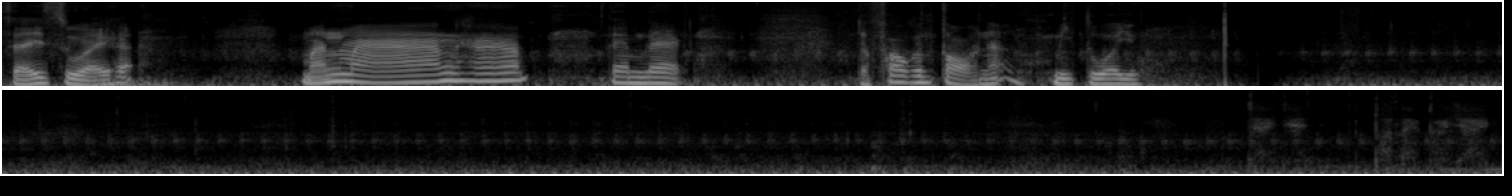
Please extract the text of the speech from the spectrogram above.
ไซส์สวยครับมันหมานๆครับ แต้มแรกเดี๋ยวเฝ้ากันต่อนะ มีตัวอยู่ ใจเย็นตัวไหนตัวใหญ่ ไ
